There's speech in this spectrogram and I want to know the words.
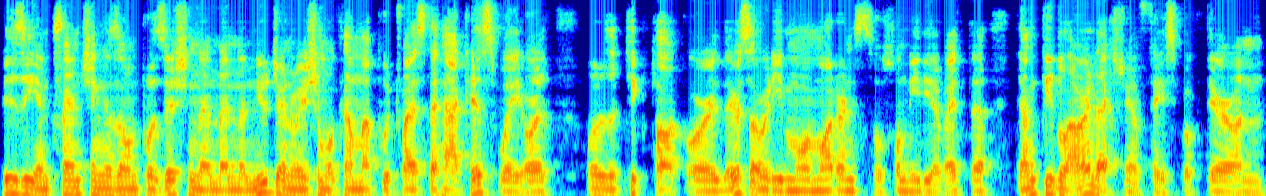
busy entrenching his own position, and then the new generation will come up who tries to hack his way, or or the TikTok, or there's already more modern social media, right? The young people aren't actually on Facebook; they're on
